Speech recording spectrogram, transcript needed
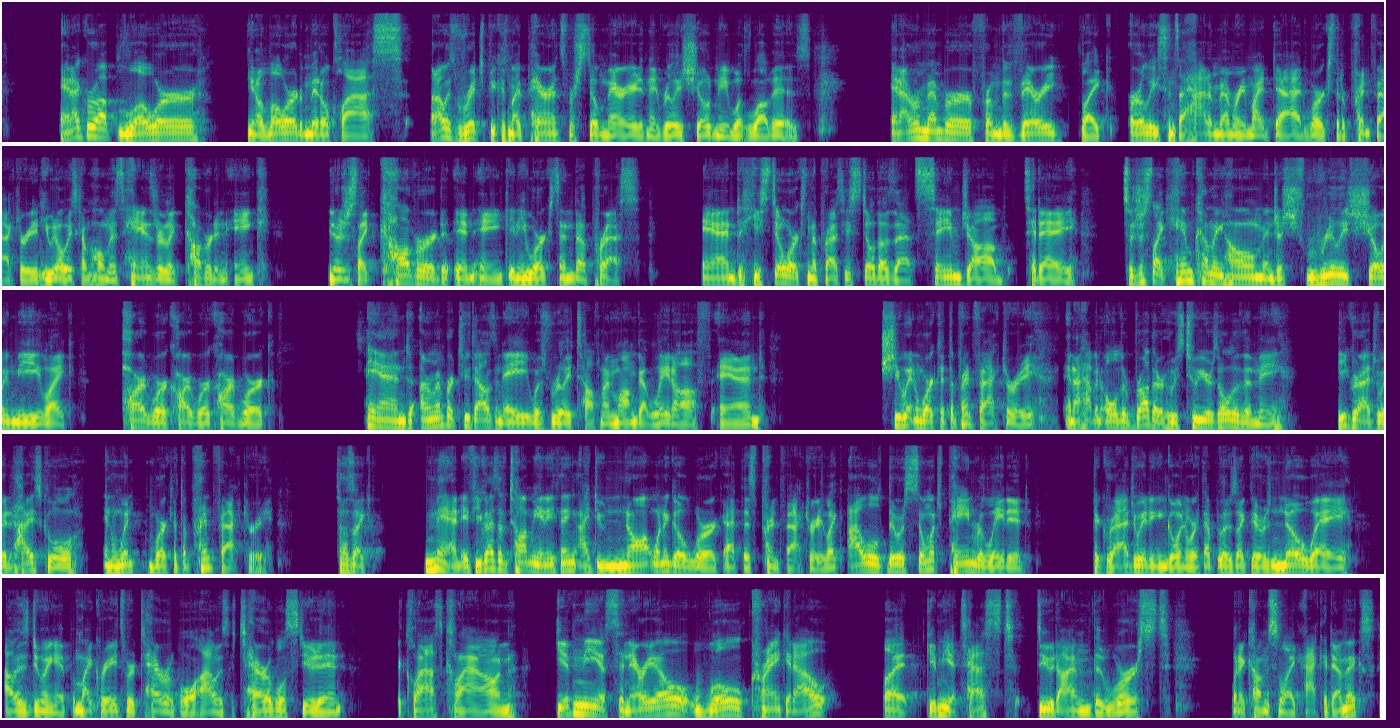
And I grew up lower, you know, lower to middle class. But I was rich because my parents were still married and they really showed me what love is. And I remember from the very like early since I had a memory, my dad works at a print factory and he would always come home, his hands are like covered in ink, you know, just like covered in ink. And he works in the press. And he still works in the press. He still does that same job today. So just like him coming home and just really showing me like hard work, hard work, hard work. And I remember 2008 was really tough. My mom got laid off and she went and worked at the print factory. And I have an older brother who's two years older than me. He graduated high school and went and worked at the print factory. So I was like, man, if you guys have taught me anything, I do not want to go work at this print factory. Like I will, there was so much pain related to graduating and going to work that there was like, there was no way I was doing it, but my grades were terrible. I was a terrible student, the class clown. Give me a scenario, we'll crank it out but give me a test, dude, I'm the worst when it comes to like academics.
